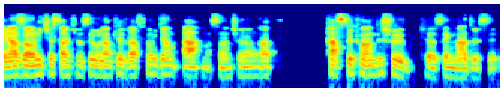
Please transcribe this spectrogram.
یعنی از زمانی که سر کلاس المپیاد رفتم میگم اه مثلا چرا انقدر خسته کننده شده کلاس مدرسه.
